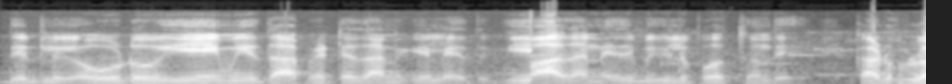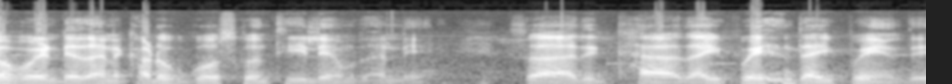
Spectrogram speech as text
దీంట్లో ఎవడు ఏమీ దాపెట్టేదానికే లేదు. ఈ బాధ అనేది మిగిలిపోతుంది. కడుపులో పోయిండేదాన్ని కడుపు కోసుకొని తీయలేము దాన్ని. సో అది అది అయిపోయింది అయిపోయింది.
